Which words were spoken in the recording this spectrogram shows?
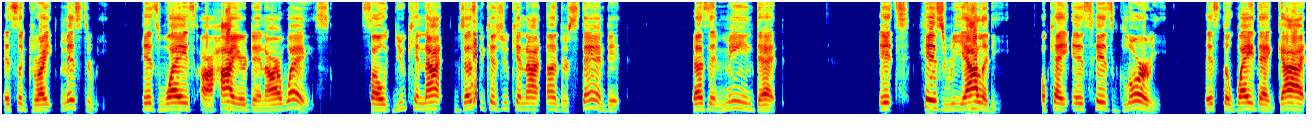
It's a great mystery. His ways are higher than our ways. So you cannot, just because you cannot understand it, doesn't mean that it's his reality. Okay, it's his glory. It's the way that God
